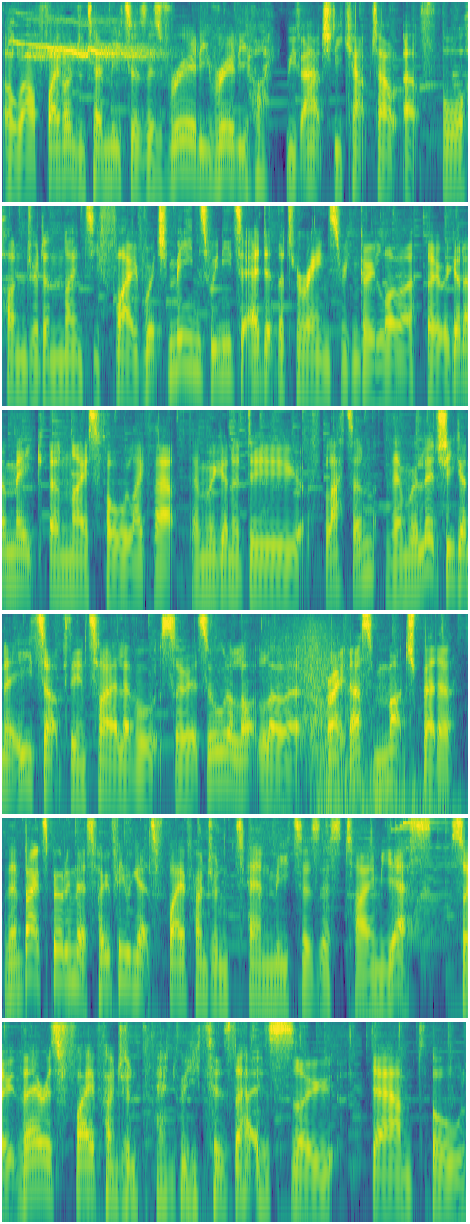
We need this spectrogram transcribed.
Oh wow, 510 meters is really, really high. We've actually capped out at 495, which means we need to edit the terrain so we can go lower. So we're going to make a nice hole like that. Then we're going to do flatten. Then we're literally going to eat up the entire level, so it's all a lot lower. Right, that's much better. Then back to building this. Hopefully we get to 510 meters this time. Yes. So there is 510 meters. That is so damn tall.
